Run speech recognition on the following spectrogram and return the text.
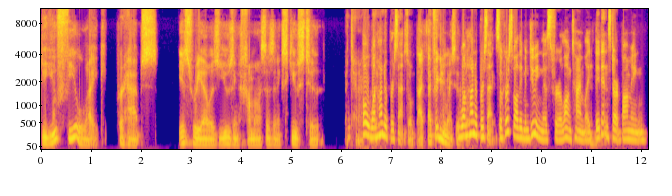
Do you feel like perhaps Israel is using Hamas as an excuse to attack. Oh, 100%. So I, I figured you might say that. 100%. So first of all, they've been doing this for a long time. Like mm-hmm. they didn't start bombing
